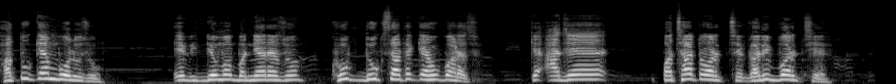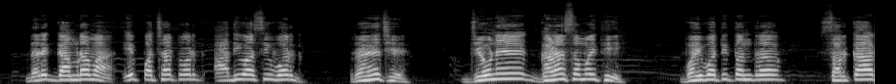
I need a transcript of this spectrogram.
હતું કેમ બોલું છું? એ વિડીયોમાં બન્યા રહેજો. ખૂબ દુઃખ સાથે કહેવું પડે છે કે આજે પછાત વર્ગ છે, ગરીબ વર્ગ છે. દરેક ગામડામાં એ પછાત વર્ગ, આદિવાસી વર્ગ રહે છે. જેઓને ઘણા સમયથી વહીવટી તંત્ર સરકાર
